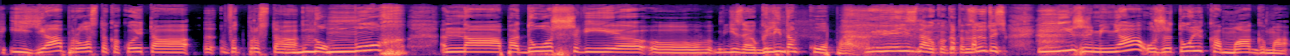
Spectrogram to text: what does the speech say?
и я просто какой-то э, вот просто Дно. мох на подошве, э, не знаю, глинокопа. Я не знаю, как это называется. То есть ниже меня уже только магма.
